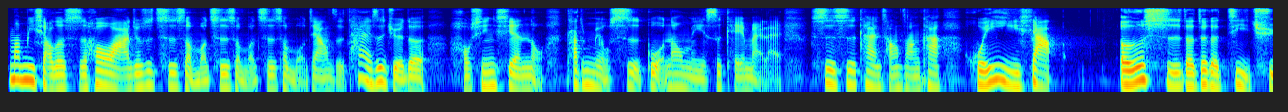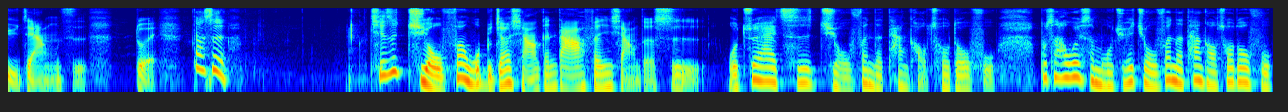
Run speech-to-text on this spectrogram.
妈咪小的时候啊，就是吃什么吃什么吃什么这样子，他也是觉得好新鲜哦，他都没有试过，那我们也是可以买来试试看，尝尝看，回忆一下儿时的这个记趣这样子，对，但是其实九份我比较想要跟大家分享的是。我最爱吃九份的炭烤臭豆腐，不知道为什么，我觉得九份的炭烤臭豆腐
